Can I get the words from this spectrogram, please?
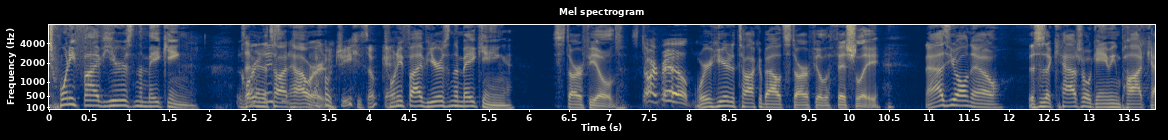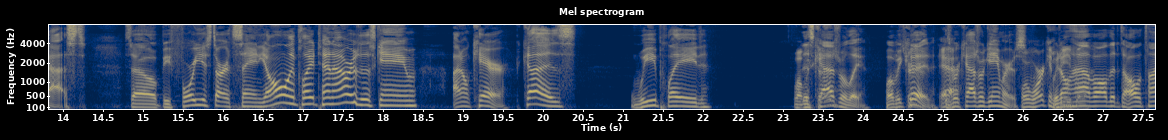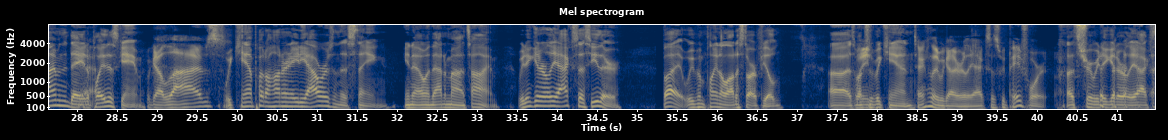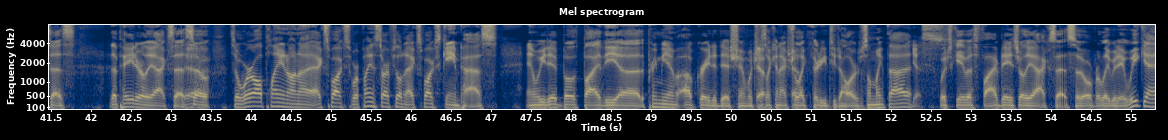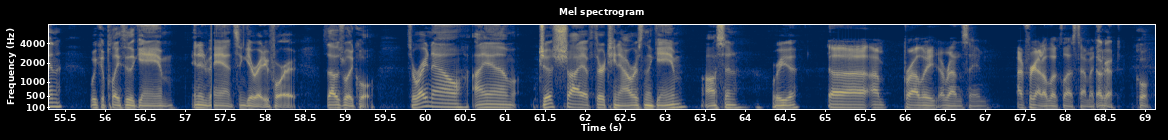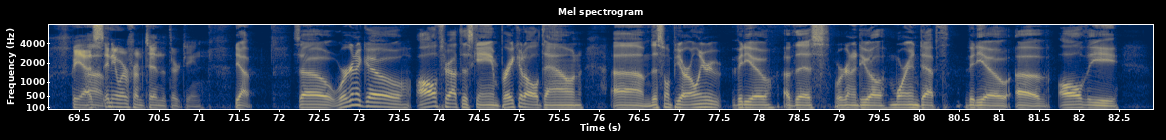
25 years in the making. Is According to Todd said? Howard. Oh, jeez. Okay. 25 years in the making. Starfield. Starfield. We're here to talk about Starfield officially. Now, as you all know, this is a casual gaming podcast. So before you start saying, y'all only played 10 hours of this game, I don't care because we played What this we casually. Well, we Sure. could because Yeah. we're casual gamers. We're working We don't people. have all the all the time in the day to play this game. We got lives. We can't put 180 hours in this thing, you know, in that amount of time. We didn't get early access either, but we've been playing a lot of Starfield uh, as much mean, as we can. Technically, we got early access. We paid for it. That's true. We did get early access, the paid early access. So Yeah. so we're all playing on a Xbox. We're playing Starfield on Xbox Game Pass, and we did both buy the uh, the premium upgrade edition, which is Yep, like an extra yep. like thirty two dollars or something like that. Yes. which gave us five days early access. So over Labor Day weekend, we could play through the game in advance and get ready for it. So that was really cool. So right now, I am just shy of thirteen hours in the game. Austin, were you? Uh, I'm probably around the same. I forgot to look last time I checked. Okay, cool. But yeah, Um, anywhere from 10 to 13. Yeah. So we're gonna go all throughout this game, break it all down. Um, this won't be our only re- video of this. We're gonna do a more in depth video of all the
